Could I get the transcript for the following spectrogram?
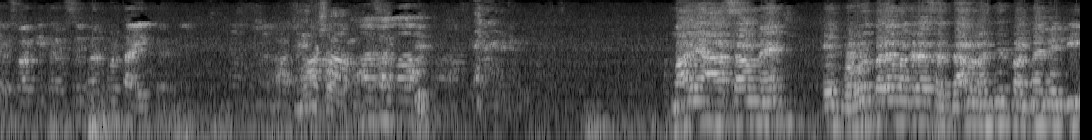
کچھوا کی طرف سے بھرپور تعریف کرتے ہیں۔ ماشاءاللہ۔ ہمارے آسام میں ایک بہت بڑا مدرہ سردار الحمد پڑھنے میں بھی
